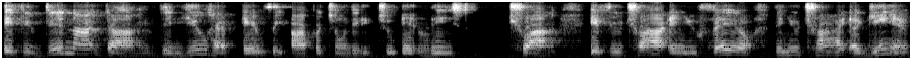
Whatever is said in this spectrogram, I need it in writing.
If you did not die, then you have every opportunity to at least try. If you try and you fail, then you try again.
